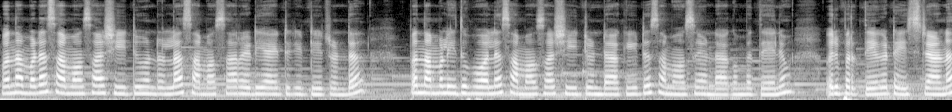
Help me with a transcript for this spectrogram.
അപ്പോൾ നമ്മുടെ സമോസ ഷീറ്റ് കൊണ്ടുള്ള സമോസ റെഡി ആയിട്ട് കിട്ടിയിട്ടുണ്ട്. അപ്പം നമ്മൾ ഇതുപോലെ സമോസ ഷീറ്റ് ഉണ്ടാക്കിയിട്ട് സമോസ ഉണ്ടാക്കുമ്പോഴത്തേനും ഒരു പ്രത്യേക ടേസ്റ്റാണ്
